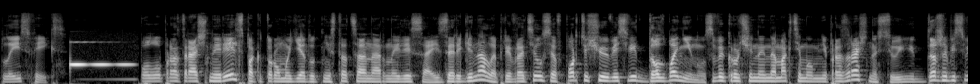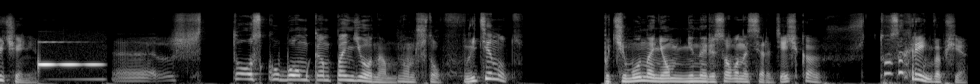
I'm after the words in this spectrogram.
please fix. Полупрозрачный рельс, по которому едут нестационарные леса, из оригинала превратился в портящую весь вид долбанину с выкрученной на максимум непрозрачностью и даже без свечения. Э, Что с кубом-компаньоном? Он что, вытянут? Почему на нем не нарисовано сердечко? Что за хрень вообще?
